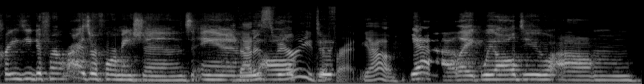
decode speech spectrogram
crazy different riser formations and that is very do, different yeah yeah like we all do um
